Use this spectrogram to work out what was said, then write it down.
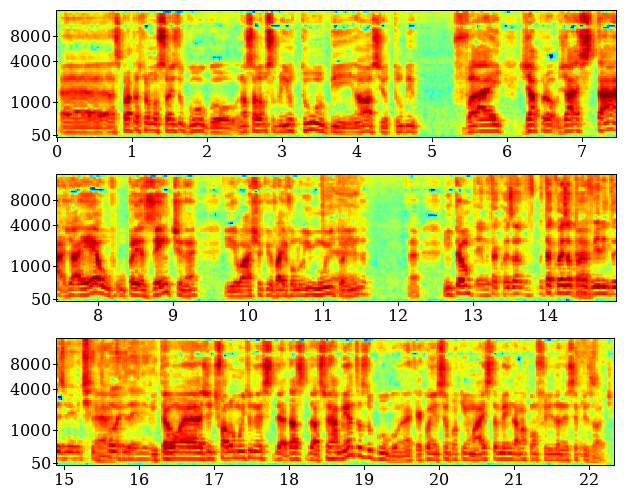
é, as próprias promoções do Google. Nós falamos sobre YouTube, nossa, YouTube vai, já, já está, já é o, o presente, né? E eu acho que vai evoluir muito é. ainda. Né? Então tem muita coisa, muita coisa para é, vir em 2022 é. aí. Então é, a gente falou muito nesse das, das ferramentas do Google, né? Quer conhecer um pouquinho mais? Também dá uma conferida nesse episódio.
